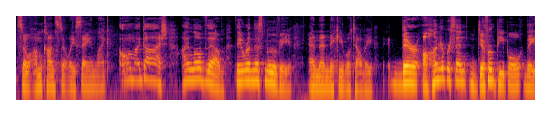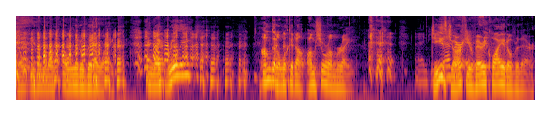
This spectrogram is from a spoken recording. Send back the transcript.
So hmm. I'm constantly saying like, "Oh my gosh, I love them. They were in this movie." And then Nikki will tell me they're 100% different people. They don't even look a little bit alike. I'm like, really? I'm going to look it up. I'm sure I'm right. And he Geez, never Jarf, you're very quiet over there.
